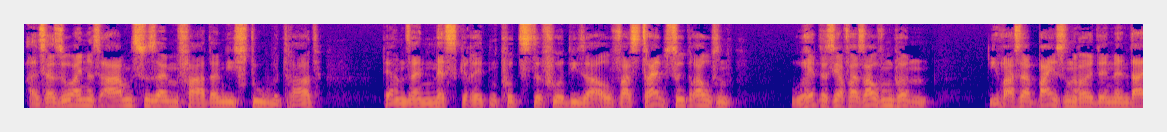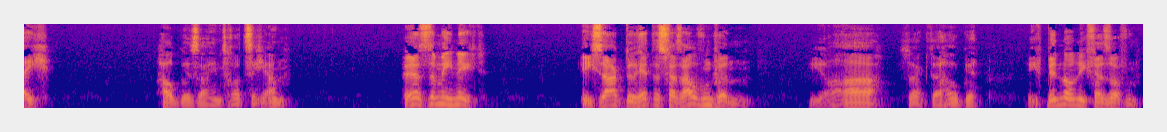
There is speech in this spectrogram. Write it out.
Als er so eines Abends zu seinem Vater in die Stube trat, der an seinen Messgeräten putzte, fuhr dieser auf. Was treibst du draußen? Du hättest ja versaufen können. Die Wasser beißen heute in den Deich. Hauke sah ihn trotzig an. Hörst du mich nicht? Ich sag, du hättest versaufen können. Ja, sagte Hauke, ich bin noch nicht versoffen.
